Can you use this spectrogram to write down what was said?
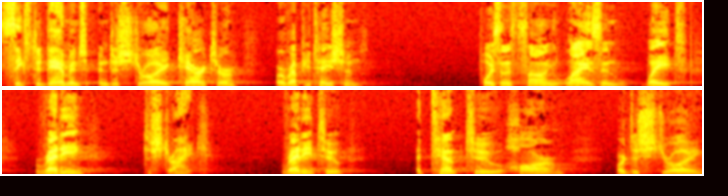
seeks to damage and destroy character or reputation. Poisonous tongue lies in wait, ready to strike, ready to attempt to harm or destroy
